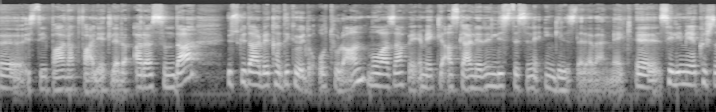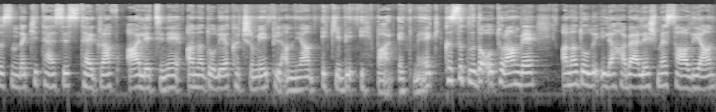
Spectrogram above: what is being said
e, istihbarat faaliyetleri arasında Üsküdar ve Kadıköy'de oturan muvazzaf ve emekli askerlerin listesini İngilizlere vermek, e, Selimiye kışlasındaki telsiz telgraf aletini Anadolu'ya kaçırmayı planlayan ekibi ihbar etmek, Kısıklı'da oturan ve Anadolu ile haberleşme sağlayan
